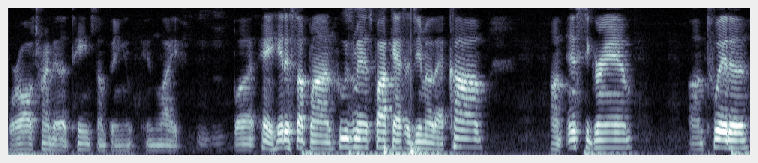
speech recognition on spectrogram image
we're all trying to attain something in, in life. But hey, hit us up on who's man's podcast at gmail.com, on Instagram, on Twitter.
